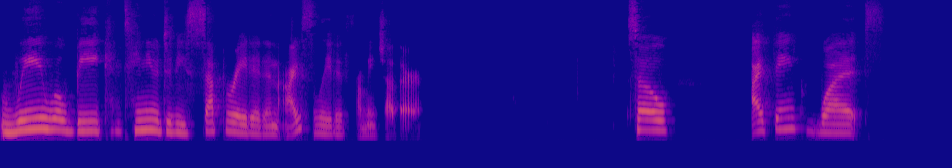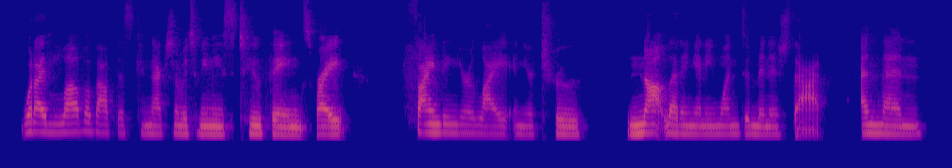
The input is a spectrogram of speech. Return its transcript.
we will be continue to be separated and isolated from each other so i think what what i love about this connection between these two things right finding your light and your truth not letting anyone diminish that. And then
